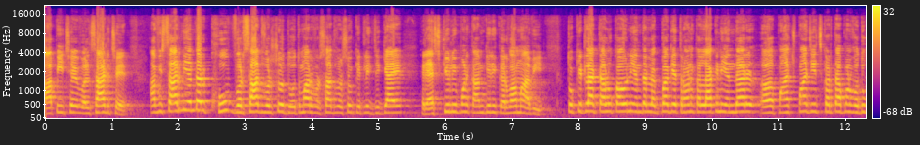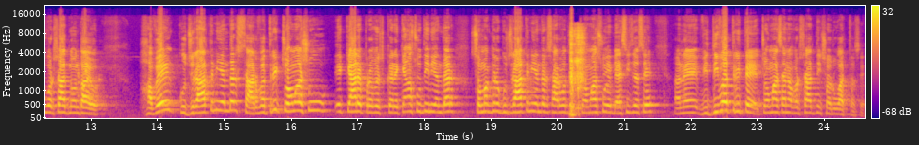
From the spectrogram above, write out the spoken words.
વાપી છે, વલસાડ છે, આ વિસ્તારની અંદર ખૂબ વરસાદ વરસ્યો ધોધમાર વરસાદ વરસ્યો, કેટલીક જગ્યાએ રેસ્ક્યુની પણ કામગીરી કરવામાં આવી, તો કેટલાક તાલુકાઓની અંદર લગભગ એ ત્રણ કલાકની અંદર પાંચ પાંચ ઇંચ કરતાં પણ વધુ વરસાદ નોંધાયો. હવે ગુજરાતની અંદર સાર્વત્રિક ચોમાસું એ ક્યારે પ્રવેશ કરે? ક્યાં સુધીની અંદર? સમગ્ર ગુજરાતની અંદર સાર્વત્રિક ચોમાસું એ બેસી જશે અને વિધિવત રીતે ચોમાસાના વરસાદની શરૂઆત થશે.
